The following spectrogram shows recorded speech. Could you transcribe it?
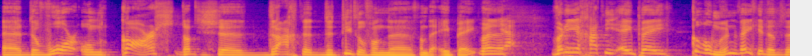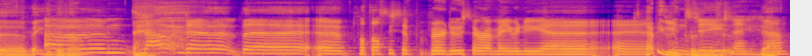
The War on Cars, dat is, draagt de, de titel van de, van de EP. Maar, Ja. Wanneer gaat die EP komen? Weet je dat? eh, weet je dat? Ehm, nou, de, de eh, fantastische producer waarmee we nu eh, Hebben jullie in zee zijn gegaan.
